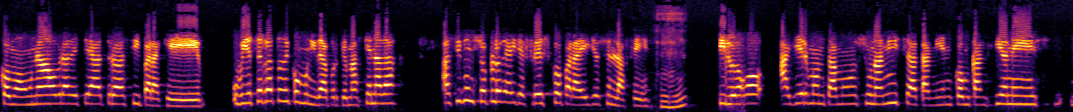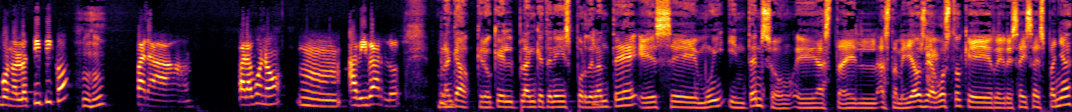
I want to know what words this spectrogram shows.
como una obra de teatro así para que hubiese rato de comunidad, porque más que nada ha sido un soplo de aire fresco para ellos en la fe. Y luego ayer montamos una misa también con canciones, bueno, lo típico, para, para bueno, mm, avivarlos. Blanca, creo que el plan que tenéis por delante es eh, muy intenso. Eh, hasta el hasta mediados de agosto que regresáis a España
